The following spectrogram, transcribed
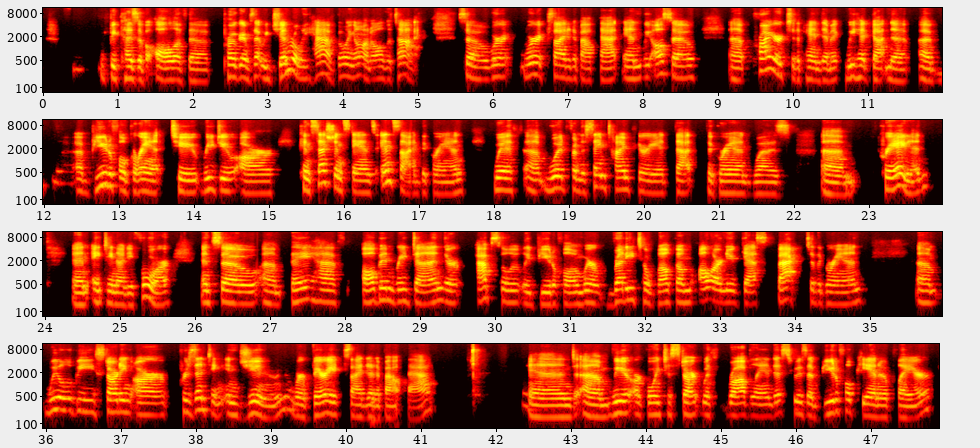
because of all of the programs that we generally have going on all the time. So we're we're excited about that, and we also. Uh, prior to the pandemic, we had gotten a, a, a beautiful grant to redo our concession stands inside the Grand with uh, wood from the same time period that the Grand was um, created in 1894. And so um, they have all been redone. They're absolutely beautiful, and we're ready to welcome all our new guests back to the Grand. Um, we will be starting our presenting in June. We're very excited about that. And um, we are going to start with Rob Landis, who is a beautiful piano player.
